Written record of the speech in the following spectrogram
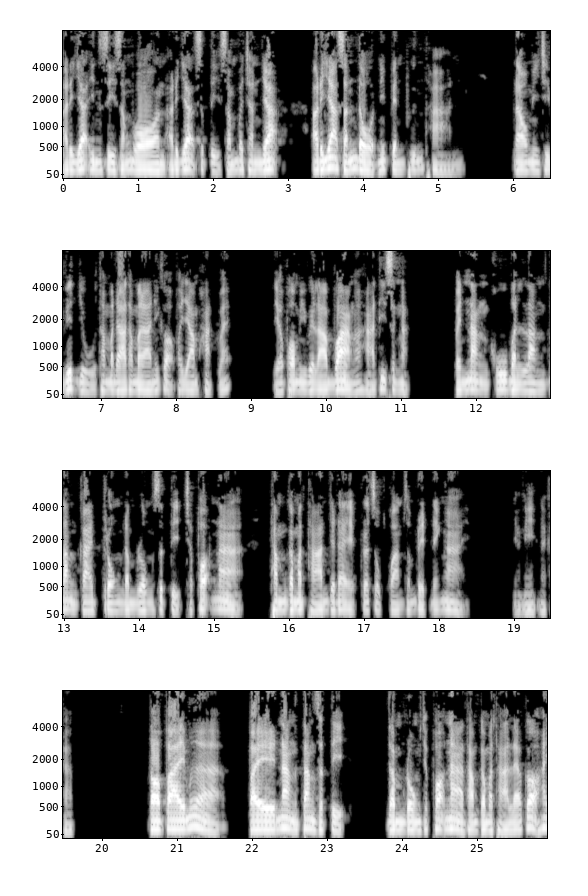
อริยะอินทรีย์สังวร อริยะสติสัมปชัญญะ อริยะสันโดษนี้เป็นพื้นฐาน เรามีชีวิตอยู่ธรรมดาธรรมดานี้ก็พยายามหัดไว้ เดี๋ยวพอมีเวลาว่างหาที่สงัด ไปนั่งคูบันลังตั้งกายตรงดำรงสติเฉพาะหน้าทำกรรมฐานจะได้ประสบความสำเร็จได้ง่าย อย่างนี้นะครับ ต่อไปเมื่อไปนั่งตั้งสติดำรงเฉพาะหน้าทำกรรมฐานแล้วก็ให้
